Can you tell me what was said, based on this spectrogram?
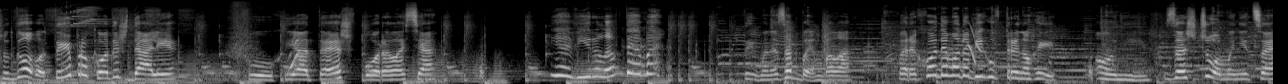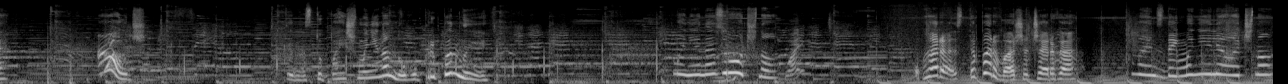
Чудово, ти проходиш далі. Фух, я теж впоралася. Я вірила в тебе. Ти мене забембала. Переходимо до бігу в три ноги. О, ні, за що мені це? Ауч! Ти наступаєш мені на ногу, припини. Мені незручно. Гаразд, тепер ваша черга. Венздей, мені лячно.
